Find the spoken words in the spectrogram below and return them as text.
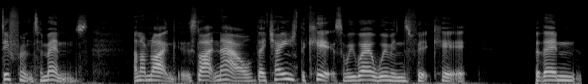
different to men's. And I'm like, it's like now they changed the kit, so we wear women's fit kit, but then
